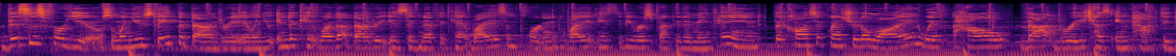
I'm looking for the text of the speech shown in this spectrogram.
this is for you. So when you state the boundary and when you indicate why that boundary is significant, why it's important, why it needs to be respected and maintained, the consequence should align with how that breach has impacted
